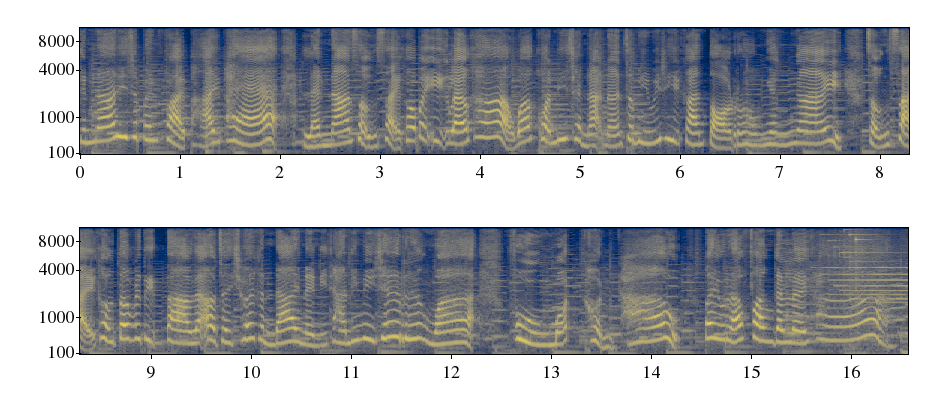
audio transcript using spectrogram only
กันนะที่จะเป็นฝ่ายพ่ายแพ้ และน่าสงสัยเข้าไปอีกแล้วค่ะ ว่าคนที่ชนะนั้นจะมีวิธีการต่อรองยังไง สงสัยคงต้องไปติดตามและเอาใจช่วยกันได้ในนิทานที่มีชื่อเรื่องว่า ฝูงมดขนข้าว ไปรับฟังกันเลยค่ะ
